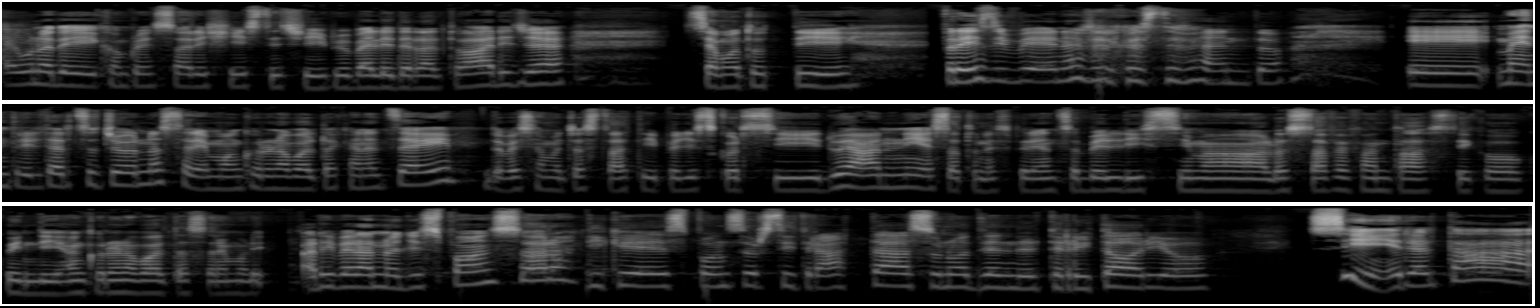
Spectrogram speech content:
è uno dei comprensori sciistici più belli dell'Alto Adige, siamo tutti presi bene per questo evento e mentre il terzo giorno saremo ancora una volta a Canazei, dove siamo già stati per gli scorsi due anni, è stata un'esperienza bellissima, lo staff è fantastico, quindi ancora una volta saremo lì. Arriveranno gli sponsor. Di che sponsor si tratta? Sono aziende del territorio? Sì, in realtà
